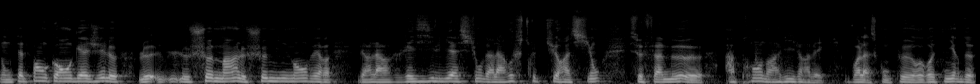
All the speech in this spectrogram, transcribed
n'ont peut-être pas encore engagé le, chemin, le cheminement vers, vers, la résiliation, vers la restructuration, ce fameux apprendre à vivre avec. Voilà ce qu'on peut retenir de,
